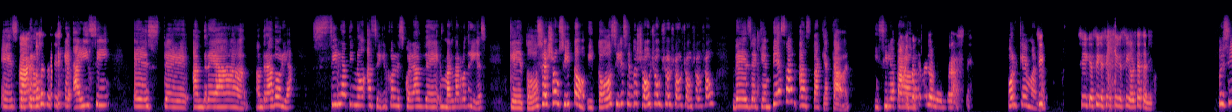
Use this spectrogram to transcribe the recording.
Este, ah, pero que ahí sí, este, Andrea, Andrea Doria sí le atinó a seguir con la escuela de Magda Rodríguez, que todo sea showcito y todo sigue siendo show, show, show, show, show, show, show, desde que empiezan hasta que acaban y sí le ha pagado. ¿para qué me lo nombraste? ¿Por qué, mana? Sí, sigue, sigue, sigue, sigue, sigue, ahorita te digo. Pues sí,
